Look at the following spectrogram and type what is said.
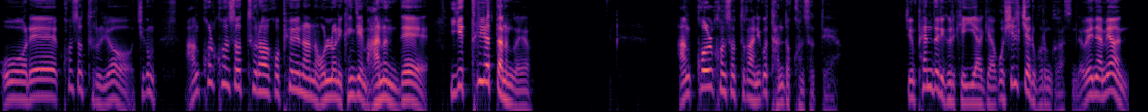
5월에 콘서트를요 지금 앙콜 콘서트라고 표현하는 언론이 굉장히 많은데 이게 틀렸다는 거예요. 앙콜 콘서트가 아니고 단독 콘서트예요. 지금 팬들이 그렇게 이야기하고 실제로 그런 것 같습니다. 왜냐하면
